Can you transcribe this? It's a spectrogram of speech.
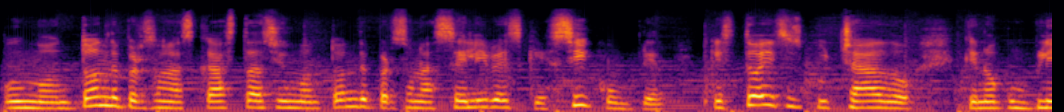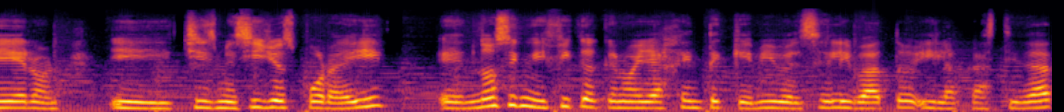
un montón de personas castas y un montón de personas célibes que sí cumplen. Que esto hayas escuchado, que no cumplieron y chismecillos por ahí, eh, no significa que no haya gente que vive el celibato y la castidad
